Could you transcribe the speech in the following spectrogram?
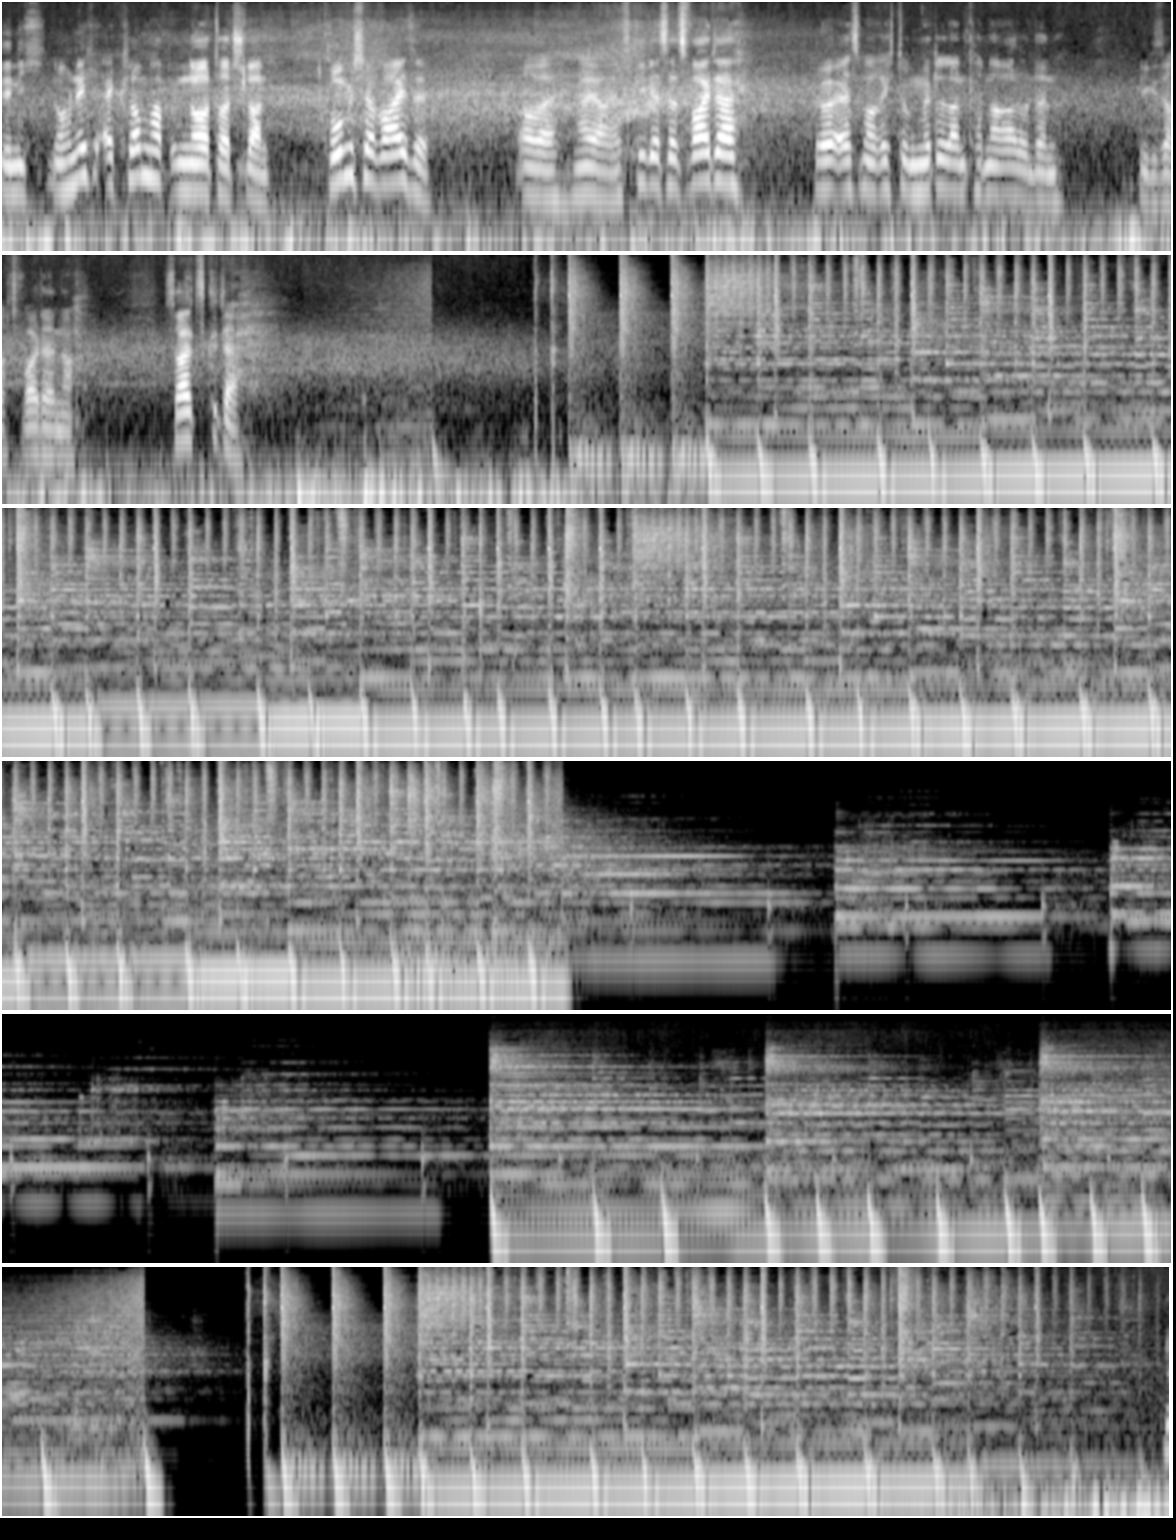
den ich noch nicht erklommen habe in Norddeutschland. Komischerweise. Aber naja, es geht jetzt, jetzt weiter. Ja, erstmal Richtung Mittellandkanal und dann, wie gesagt, weiter nach Salzgitter.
